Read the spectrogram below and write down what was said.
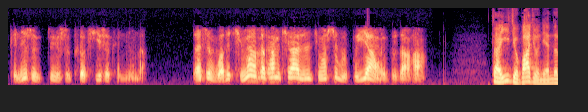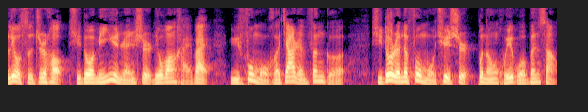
肯定是这个是特批，是肯定的。”但是我的情况和他们其他人的情况是不是不一样，我也不知道哈。在一九八九年的六四之后，许多民运人士流亡海外，与父母和家人分隔，许多人的父母去世，不能回国奔丧，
